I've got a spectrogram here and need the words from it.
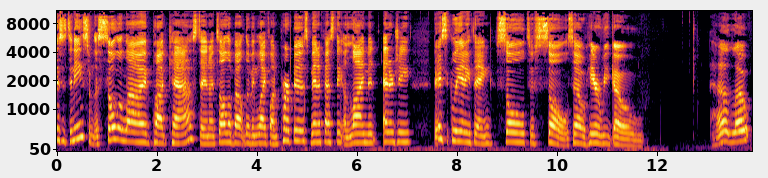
this is Denise from the Soul Alive podcast, and it's all about living life on purpose, manifesting alignment, energy, basically anything soul to soul. So here we go. Hello,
